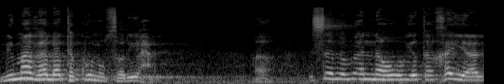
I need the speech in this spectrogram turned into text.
لماذا لا تكون صريحا؟ السبب أنه يتخيل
